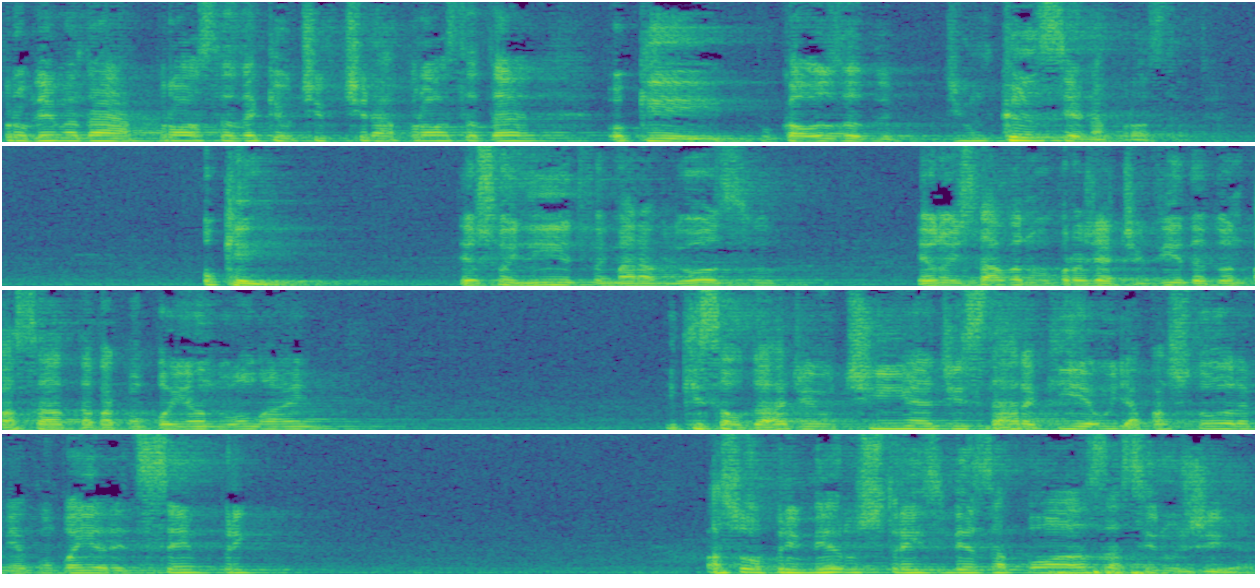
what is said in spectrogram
problema da próstata, que eu tive que tirar a próstata, ok, por causa de um câncer na próstata. Ok, Deus foi lindo, foi maravilhoso. Eu não estava no projeto de vida do ano passado, estava acompanhando online. E que saudade eu tinha de estar aqui, eu e a pastora, minha companheira de sempre. Passou os primeiros três meses após a cirurgia.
